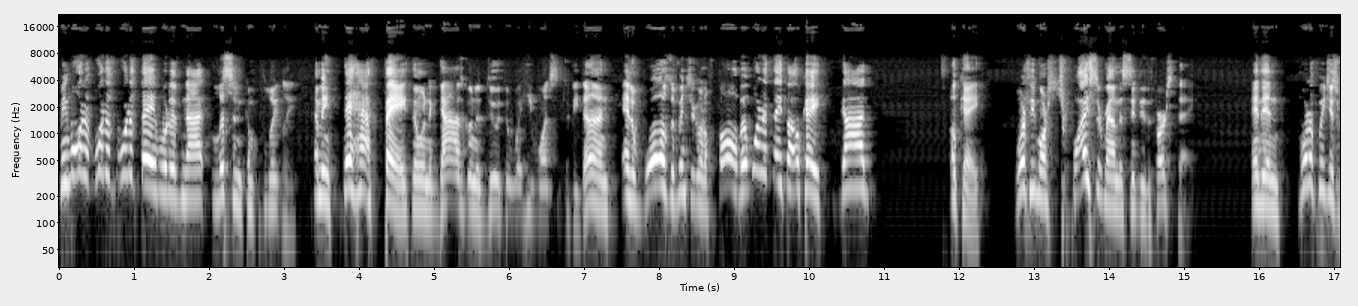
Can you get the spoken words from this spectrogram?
I mean, what if, what if what if they would have not listened completely? I mean, they have faith knowing when the God's going to do it the way He wants it to be done, and the walls eventually going to fall. But what if they thought, okay, God, okay, what if He marched twice around the city the first day, and then what if we just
